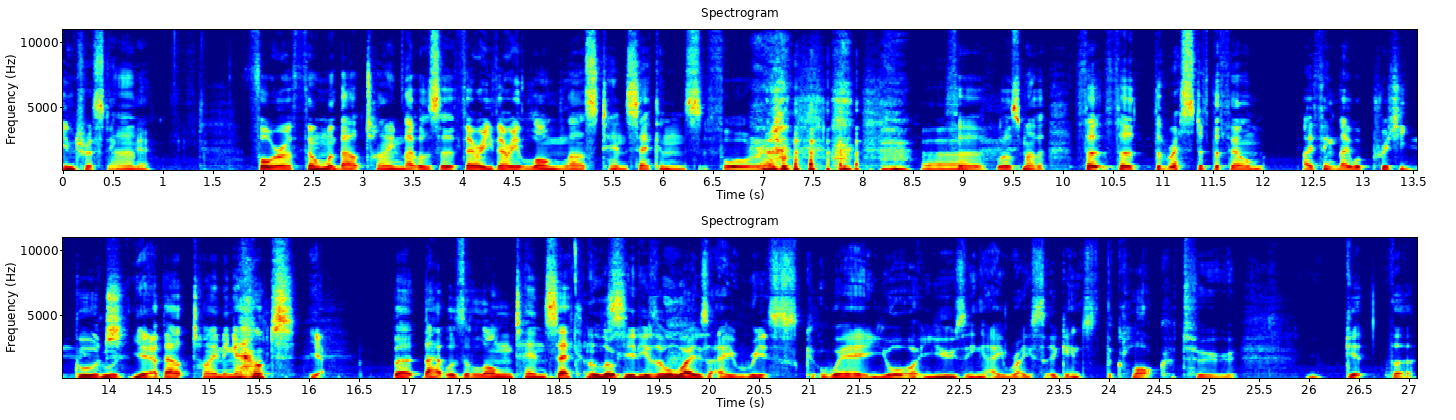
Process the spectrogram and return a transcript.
interesting Um, yeah For a film about time, that was a very, very long last 10 seconds for, uh, Uh, for Will's mother. For, for the rest of the film, I think they were pretty good, Good, yeah. about timing out, yeah but that was a long 10 seconds. Look, it is always a risk where you're using a race against the clock to get the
